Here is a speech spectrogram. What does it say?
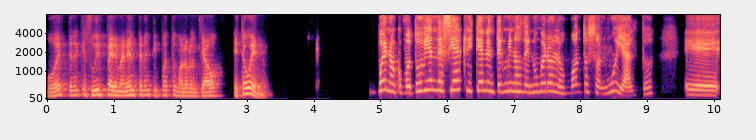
poder tener que subir permanentemente impuestos como lo ha planteado este gobierno. Bueno, como tú bien decías, Cristian, en términos de números los montos son muy altos. Eh,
